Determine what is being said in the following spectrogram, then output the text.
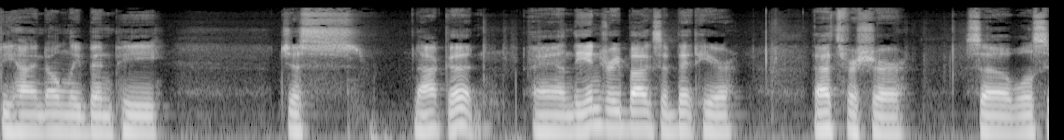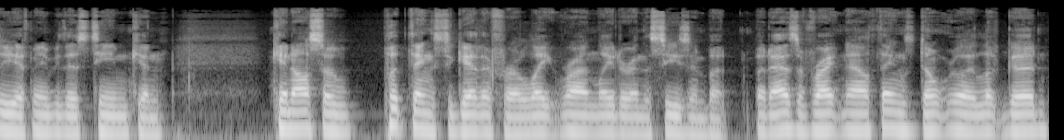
behind only Ben P. Just not good. And the injury bug's a bit here, that's for sure. So we'll see if maybe this team can can also put things together for a late run later in the season. But but as of right now, things don't really look good.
